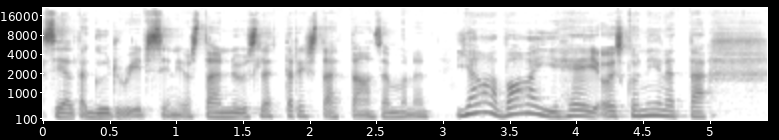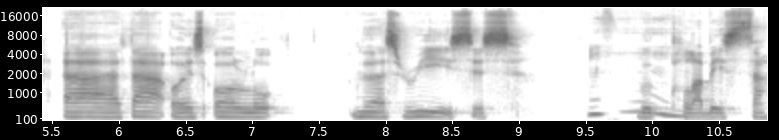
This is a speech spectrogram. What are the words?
sieltä Goodreadsin jostain newsletteristä, että on semmoinen, jaa vai hei, olisiko niin, että tämä olisi ollut myös Reese's mm-hmm. Book Clubissa.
